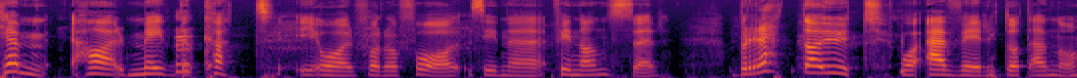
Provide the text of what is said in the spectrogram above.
Hvem har made the cut i år for å få sine finanser bretta ut på avir.no?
